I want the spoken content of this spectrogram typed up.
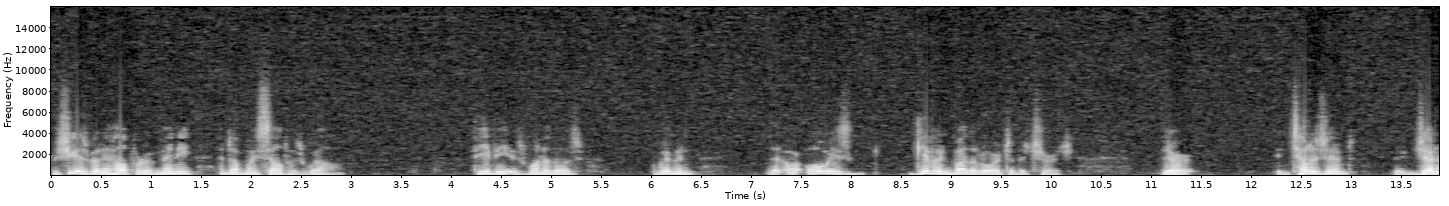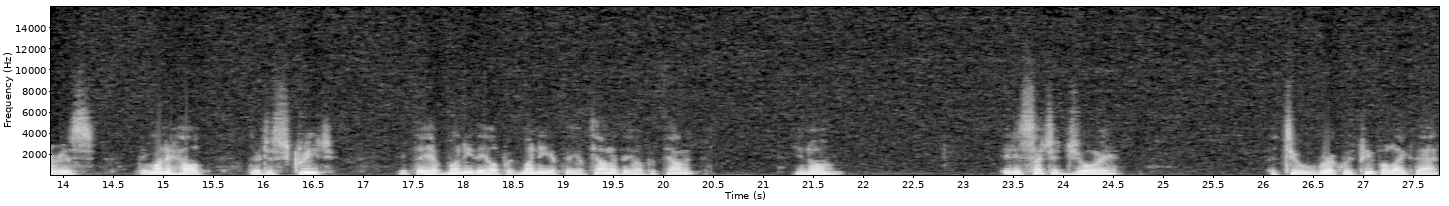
for she has been a helper of many and of myself as well. Phoebe is one of those women that are always given by the Lord to the church. They're intelligent, they're generous, they want to help, they're discreet. If they have money, they help with money. If they have talent, they help with talent. You know, it is such a joy to work with people like that.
